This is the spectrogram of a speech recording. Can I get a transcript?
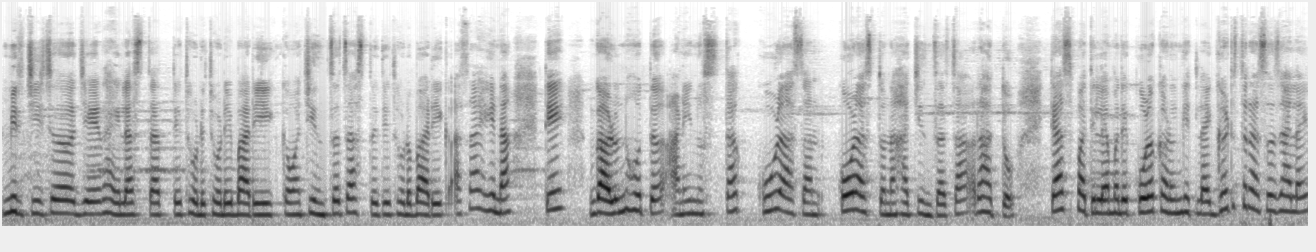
मिरचीचं जे राहिलं असतात ते थोडे थोडे बारीक किंवा चिंचचं असतं ते थोडं बारीक असं आहे ना ते गाळून होतं आणि नुसता कूळ असा कोळ असतो ना हा चिंचाचा राहतो. त्याच पातेल्यामध्ये कोळ काढून घेतला आहे घट तर असं झालं आहे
